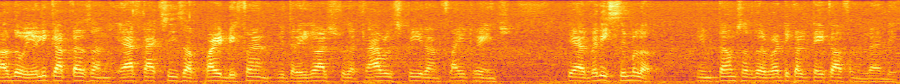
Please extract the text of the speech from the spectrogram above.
Although helicopters and air taxis are quite different with regards to the travel speed and flight range, they are very similar in terms of the vertical takeoff and landing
